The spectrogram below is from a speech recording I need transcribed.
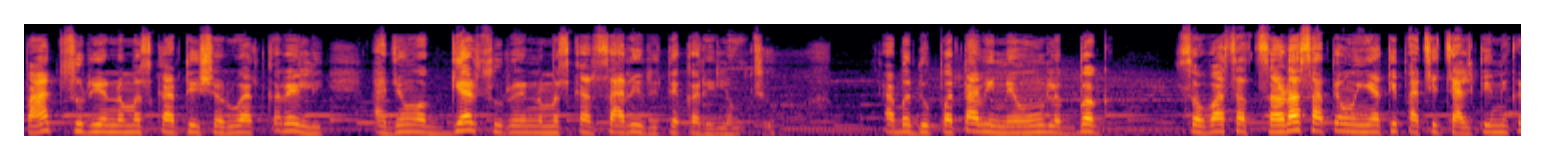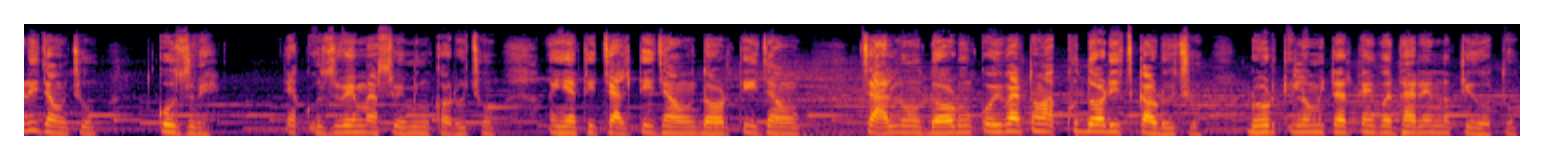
પાંચ સૂર્ય નમસ્કારથી શરૂઆત કરેલી, આજે હું અગિયાર સૂર્ય નમસ્કાર સારી રીતે કરી લઉં છું. આ બધું પતાવીને હું લગભગ સવા સાત, સાડા સાતે હું અહીંયાથી પાછી ચાલતી નીકળી જાઉં છું કોઝવે. ત્યાં કોઝવેમાં સ્વિમિંગ કરું છું. અહીંયાથી ચાલતી જાઉં, દોડતી જાઉં, ચાલું, દોડું, કોઈ વાર તો આખું દોડી જ કાઢું છું. દોઢ કિલોમીટર કંઈ વધારે નથી હોતું.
